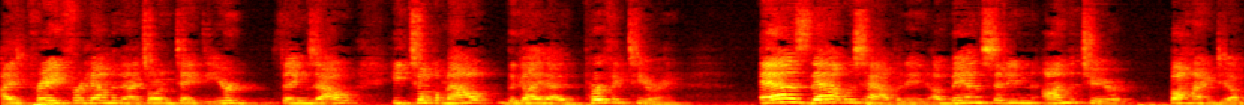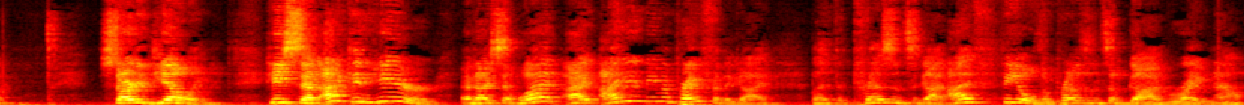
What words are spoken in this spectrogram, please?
I prayed for him, and then I told him to take the ear things out. He took them out. The guy had perfect hearing. As that was happening, a man sitting on the chair behind him started yelling. He said, I can hear. And I said, What? I, I didn't even pray for the guy. But the presence of God, I feel the presence of God right now.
